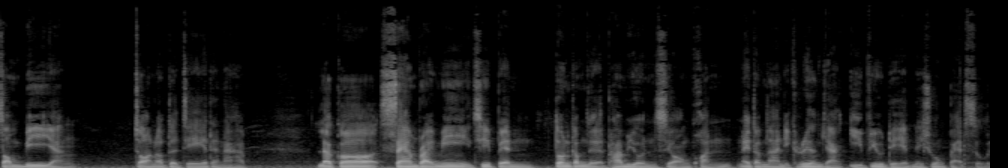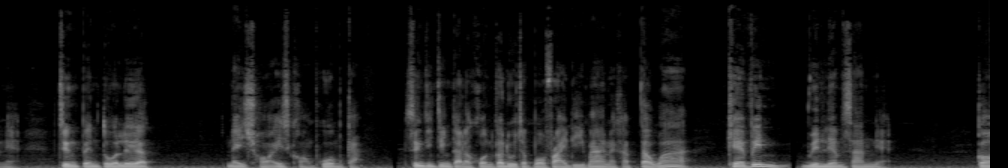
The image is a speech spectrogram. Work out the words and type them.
ซอมบี้อย่าง Dawn of the Dead นะครับ แล้วก็แซมไรมี่ที่เป็น ต้นกำเนิดภาพยนตร์สยองขวัญในตำนานอีกเรื่องอย่าง Evil Dead ในช่วง 80 เนี่ย จึงเป็นตัวเลือกใน choice ของผู้กำกับ ซึ่งจริง ๆ แต่ละคนก็ดูจะโปรไฟล์ดีมากนะครับ แต่ว่าเควินวิลเลียมสันเนี่ย ก็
